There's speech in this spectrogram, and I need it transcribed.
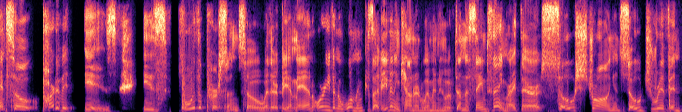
and so part of it is is for the person, so whether it be a man or even a woman because I've even encountered women who have done the same thing, right? They're so strong and so driven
